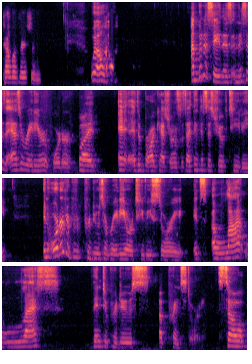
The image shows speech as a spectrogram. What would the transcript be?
television? Well, I'm going to say this, and this is as a radio reporter, but as a broadcast journalist, because I think this is true of TV. In order to pr- produce a radio or TV story, it's a lot less than to produce a print story. So,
